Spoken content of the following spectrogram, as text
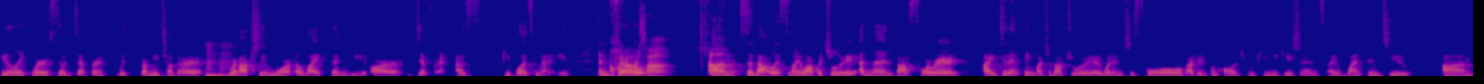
feel like we're so different with from each other. Mm-hmm. We're actually more alike than we are different as people as humanity. And 100%. so um so that was my walk with jewelry and then fast forward I didn't think much about jewelry. I went into school, graduated from college from communications. I went into um,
